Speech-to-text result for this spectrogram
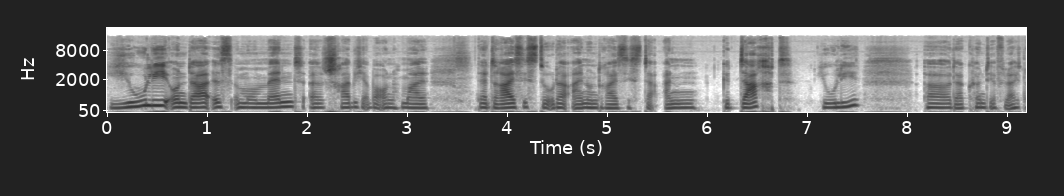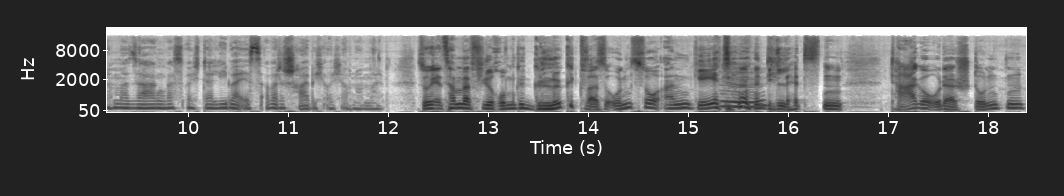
Juli und da ist im Moment, äh, schreibe ich aber auch nochmal, der 30. oder 31. angedacht, Juli. Äh, da könnt ihr vielleicht nochmal sagen, was euch da lieber ist, aber das schreibe ich euch auch nochmal. So, jetzt haben wir viel rumgeglückt, was uns so angeht, Mhm. die letzten Tage oder Stunden.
